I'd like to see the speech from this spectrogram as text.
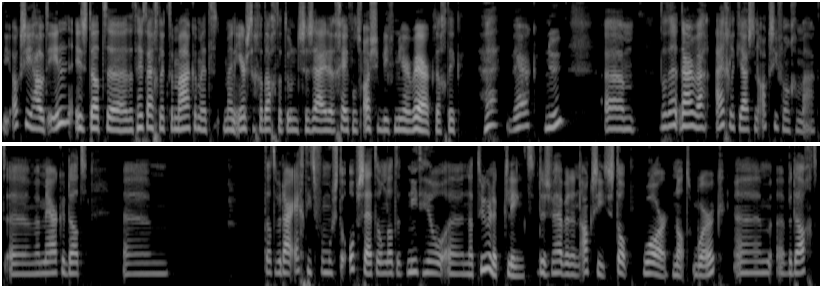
die actie houdt in, is dat, uh, dat heeft eigenlijk te maken met mijn eerste gedachte toen ze zeiden: geef ons alsjeblieft meer werk. Dacht ik, hè, werk nu? Um, dat, daar hebben we eigenlijk juist een actie van gemaakt. Uh, we merken dat, um, dat we daar echt iets voor moesten opzetten, omdat het niet heel uh, natuurlijk klinkt. Dus we hebben een actie Stop War Not Work um, bedacht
